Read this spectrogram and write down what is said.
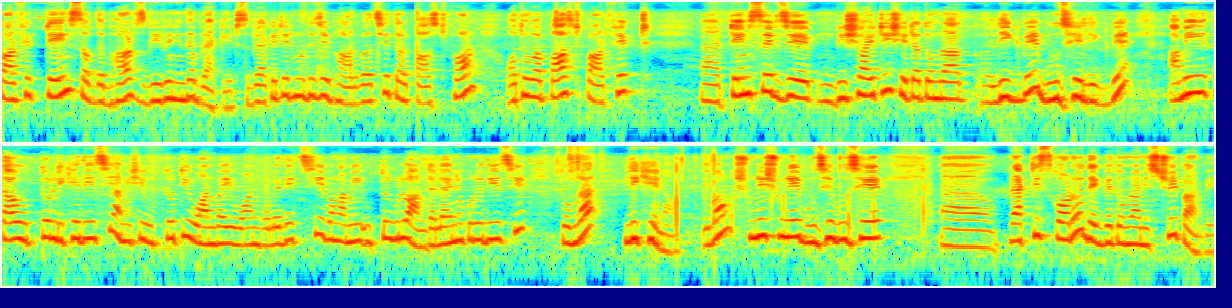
of tense of the in the brackets. ব্র্যাকেটের মধ্যে যে ভার্ব আছে, তার পাস্ট ফর্ম অথবা পাস্ট পারফেক্ট টেন্সের যে বিষয়টি, সেটা তোমরা লিখবে, বুঝে লিখবে। আমি তাও উত্তর লিখে দিয়েছি, আমি সেই উত্তরটি ওয়ান বাই ওয়ান বলে দিচ্ছি এবং আমি উত্তরগুলো আন্ডারলাইনও করে দিয়েছি। তোমরা লিখে নাও এবং শুনে শুনে, বুঝে বুঝে প্র্যাকটিস করো, দেখবে তোমরা নিশ্চয়ই পারবে।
